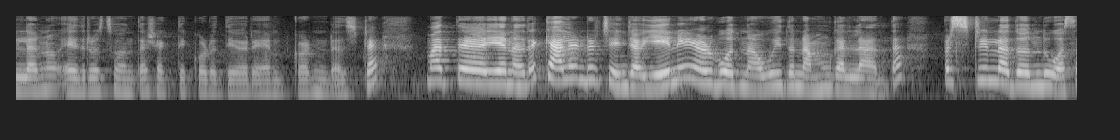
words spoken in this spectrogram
ಎಲ್ಲನೂ ಎದುರಿಸುವಂಥ ಶಕ್ತಿ ಕೊಡು ದೇವರೇ ಅಂದ್ಕೊಂಡಷ್ಟೇ ಮತ್ತು ಏನಂದರೆ ಕ್ಯಾಲೆಂಡರ್ ಚೇಂಜ್ ಆಗಿ, ಏನೇ ಹೇಳ್ಬೋದು ನಾವು, ಇದು ನಮಗಲ್ಲ ಅಂತ. ಬಟ್ ಸ್ಟಿಲ್ ಅದೊಂದು ಹೊಸ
